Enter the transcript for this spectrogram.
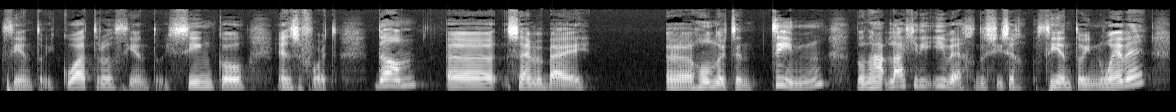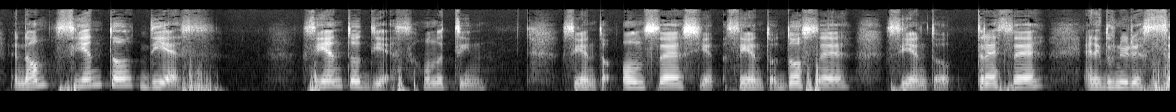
ciento y cuatro, ciento y cinco, enzovoort. Dan uh, zijn we bij uh, 110, dan laat je die i weg. Dus je zegt ciento y nueve en dan ciento diez. Ciento diez, 110. 111, 112, 113. En ik doe nu de C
